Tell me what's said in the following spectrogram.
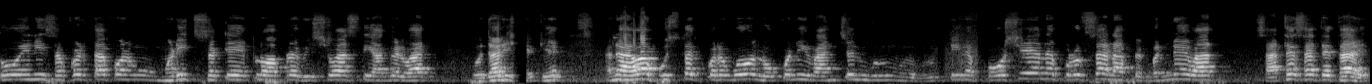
તો એની સફળતા પણ મળી જ શકે એટલો આપણે વિશ્વાસથી આગળ વાત વધારી શકીએ. અને આવા પુસ્તક પરબો લોકોની વાંચન વૃત્તિને પોષે અને પ્રોત્સાહન આપે. બંને વાત સાથે સાથે થાય.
